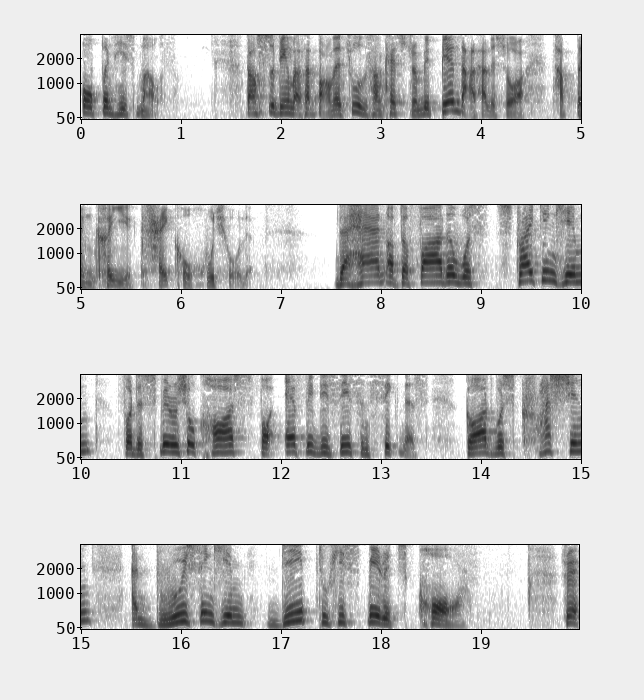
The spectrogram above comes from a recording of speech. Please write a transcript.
opened his mouth. 当士兵把他绑在柱子上，开始准备鞭打他的时候啊，他本可以开口呼求的。 The hand of the Father was striking him for the spiritual cause for every disease and sickness. God was crushing and bruising him deep to his spirit's core. 所以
